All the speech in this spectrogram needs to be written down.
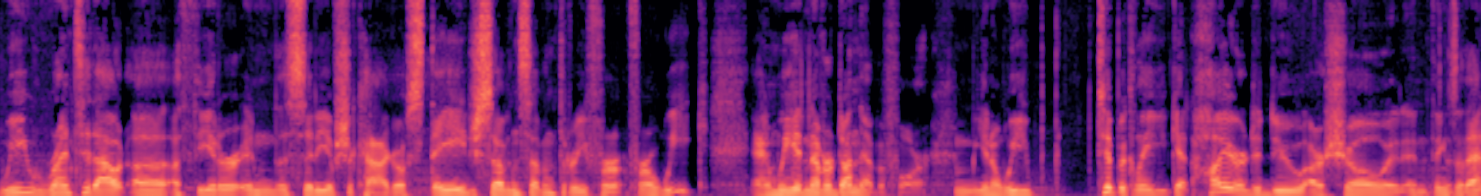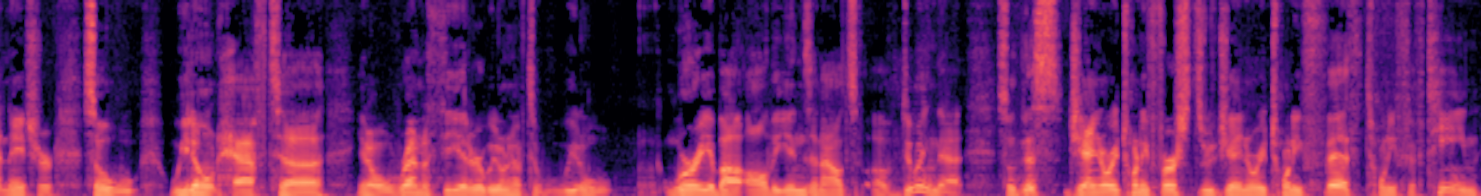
we rented out a, a, theater in the city of Chicago, Stage 773, for, for a week. And we had never done that before. You know, we typically get hired to do our show and, and things of that nature. So we don't have to, you know, rent a theater. We don't have to, we don't worry about all the ins and outs of doing that. So this January 21st through January 25th, 2015,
